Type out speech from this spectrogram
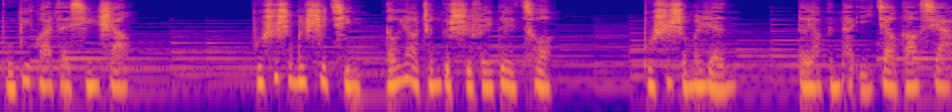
不必挂在心上。不是什么事情都要争个是非对错，不是什么人都要跟他一较高下。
